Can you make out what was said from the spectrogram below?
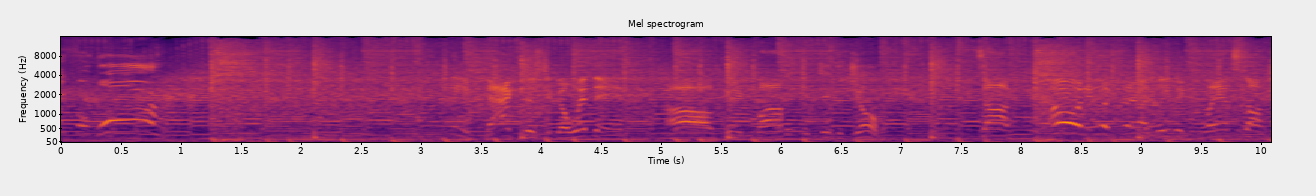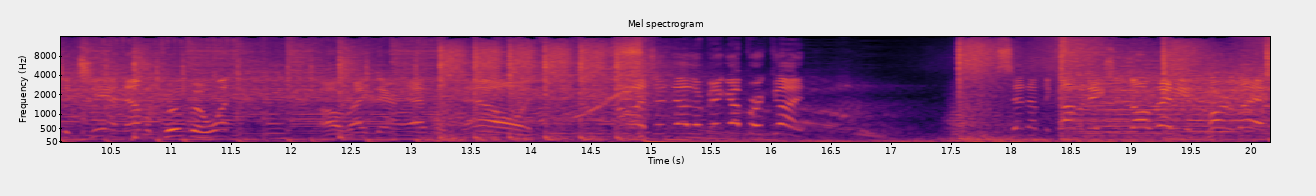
for war. Back this to go with it. Oh, big bomb. It did the job. Top. Oh, and he looks at I believe it glanced off the chin. Now Mapupu wants. Oh, right there at the bell. Oh, it's another big uppercut. Setting up the combinations already in Bartlett.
